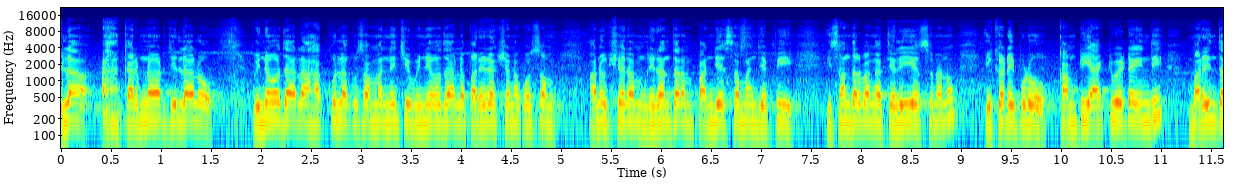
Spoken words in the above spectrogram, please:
ఇలా కరీంనగర్ జిల్లాలో వినియోగదారుల హక్కులకు సంబంధించి వినియోగదారుల పరిరక్షణ కోసం అనుక్షణం నిరంతరం పనిచేస్తామని చెప్పి ఈ సందర్భంగా తెలియజేస్తున్నాను. ఇక్కడ ఇప్పుడు కమిటీ యాక్టివేట్ అయింది మరింత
